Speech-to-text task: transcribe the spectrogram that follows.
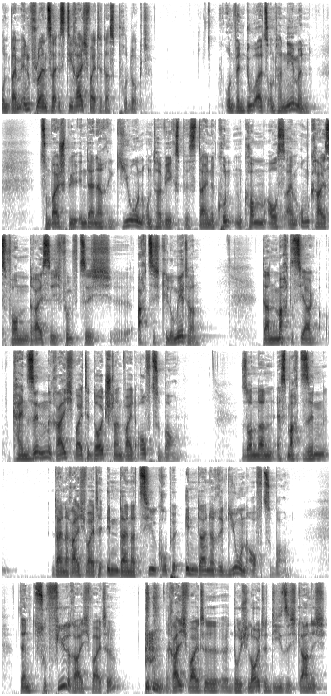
Und beim Influencer ist die Reichweite das Produkt. Und wenn du als Unternehmen zum Beispiel in deiner Region unterwegs bist, deine Kunden kommen aus einem Umkreis von 30, 50, 80 Kilometern, dann macht es ja keinen Sinn, Reichweite deutschlandweit aufzubauen, sondern es macht Sinn, deine Reichweite in deiner Zielgruppe, in deiner Region aufzubauen. Denn zu viel Reichweite Reichweite äh, durch Leute, die sich gar nicht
